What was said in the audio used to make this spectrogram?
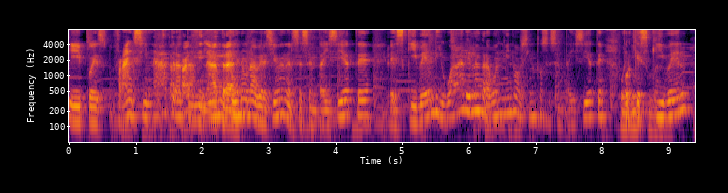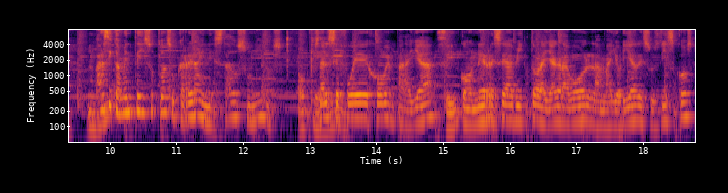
Y pues Frank Sinatra Frank también Sinatra. tiene una versión en el 67. Esquivel igual, él la grabó en 1967. Porque. Esquivel básicamente hizo toda su carrera en Estados Unidos. Ok. O sea, él se fue joven para allá. Sí. Con RCA Víctor allá grabó la mayoría de sus discos.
